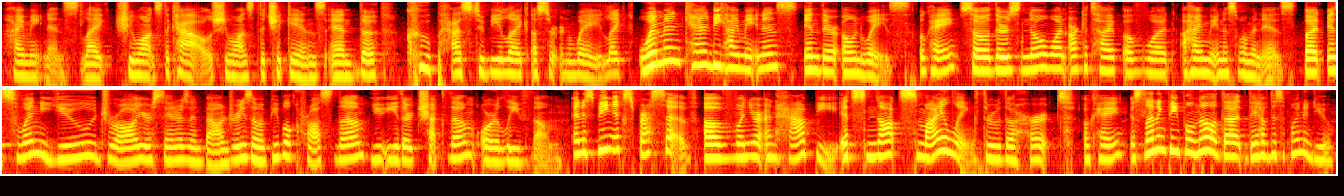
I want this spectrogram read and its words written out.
high maintenance. Like she wants the cows, she wants the chickens, and the coop has to be like a certain way. Like women can be high maintenance in their own ways, okay? So there's no one archetype of what a high maintenance woman is. But it's when you draw your standards and boundaries and when people cross them, you either check them or leave them. And it's being expressive of when you're unhappy. It's not smiling through the hurt, okay? It's letting people know that they have disappointed you.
